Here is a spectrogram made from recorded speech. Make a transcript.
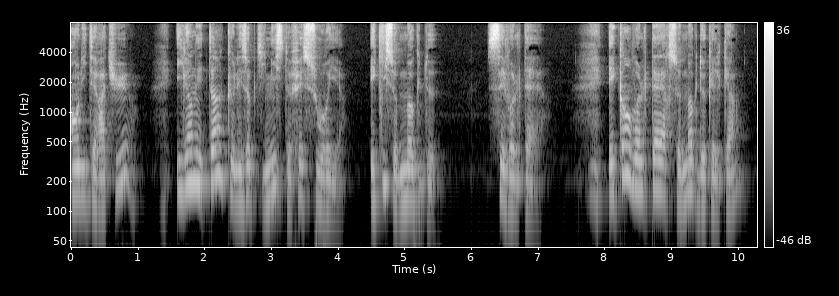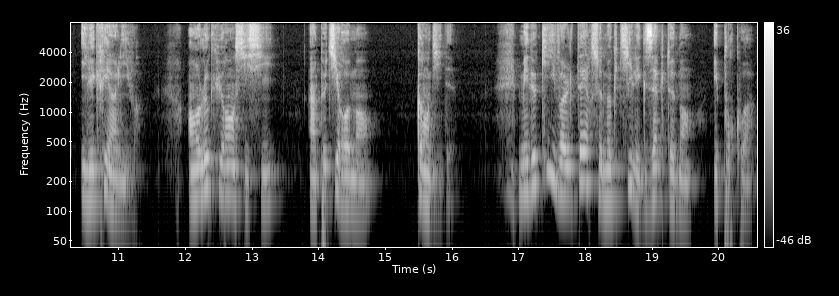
en littérature, il en est un que les optimistes fait sourire et qui se moque d'eux. C'est Voltaire. Et quand Voltaire se moque de quelqu'un, il écrit un livre. En l'occurrence ici, un petit roman, Candide. Mais de qui Voltaire se moque-t-il exactement? Et pourquoi?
